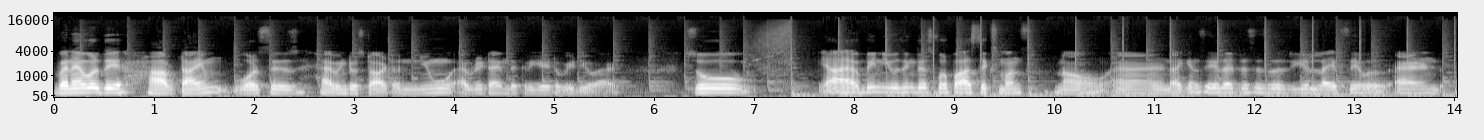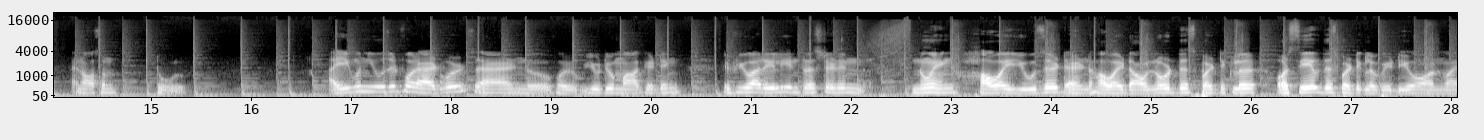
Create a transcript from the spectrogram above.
whenever they have time versus having to start a new every time they create a video ad so yeah i have been using this for past 6 months now and i can say that this is a real lifesaver and an awesome tool. I even use it for adwords and uh, for youtube marketing. If you are really interested in knowing how i use it and how i download this particular or save this particular video on my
